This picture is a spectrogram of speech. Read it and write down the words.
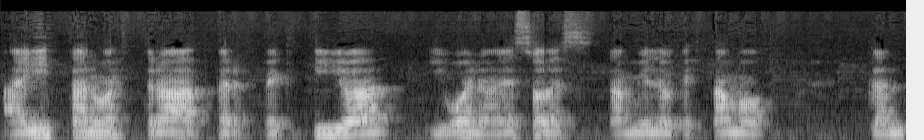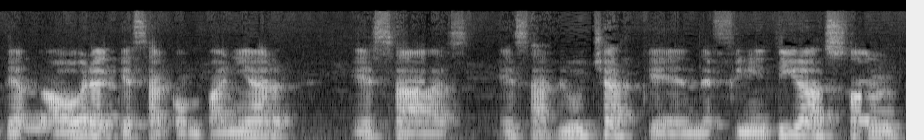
ahí está nuestra perspectiva y bueno, eso es también lo que estamos planteando ahora, que es acompañar esas, esas luchas que en definitiva son,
